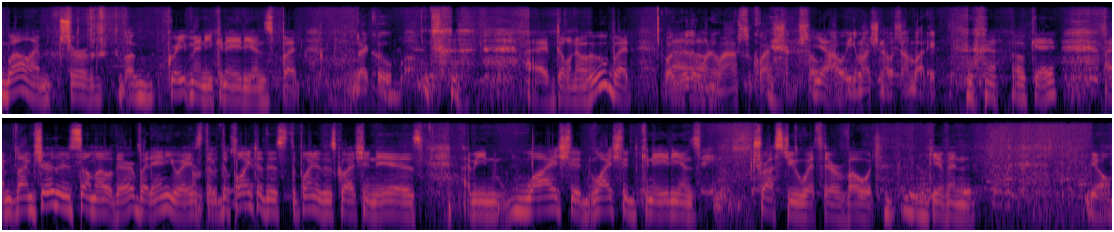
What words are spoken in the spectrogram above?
Well, I'm sure a great many Canadians, but like who? I don't know who, but well, you're um, the one who um, asked the question, so yeah. you must know somebody. okay, I'm, I'm sure there's some out there, but anyways, the, the point say. of this the point of this question is, I mean, why should why should Canadians trust you with their vote, given you know,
